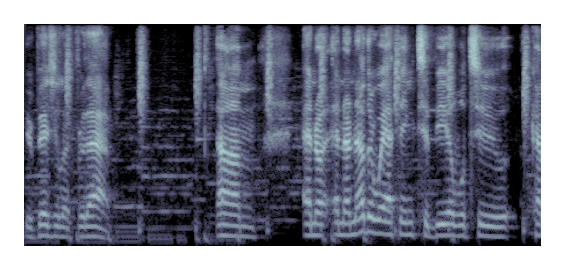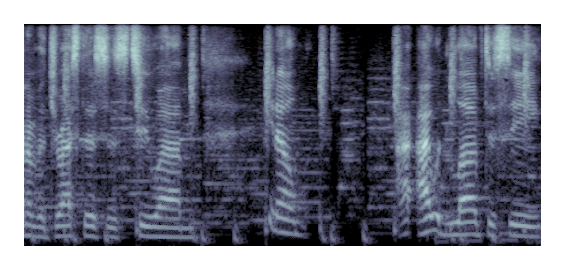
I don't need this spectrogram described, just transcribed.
you're vigilant for that um and and another way i think to be able to kind of address this is to um you know I, I would love to see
